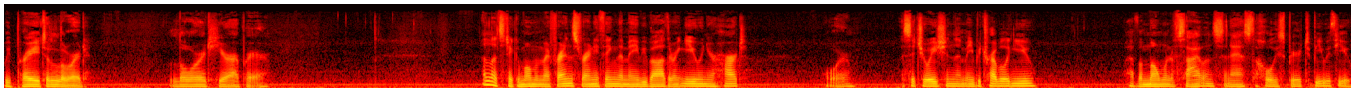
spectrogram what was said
We pray to the Lord. Lord, hear our prayer. And let's take a moment, my friends, for anything that may be bothering you in your heart or a situation that may be troubling you. Have a moment of silence and ask the Holy Spirit to be with you.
